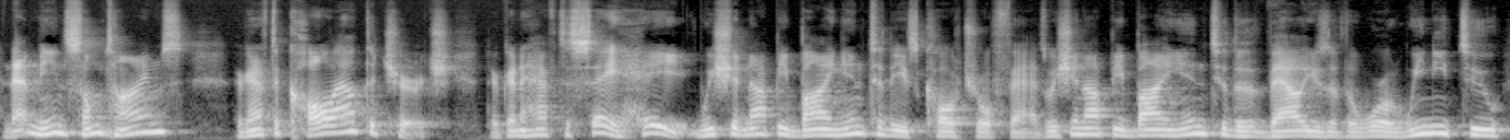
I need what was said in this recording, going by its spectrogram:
And that means sometimes they're going to have to call out the church. They're going to have to say, hey, we should not be buying into these cultural fads. We should not be buying into the values of the world. We need to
